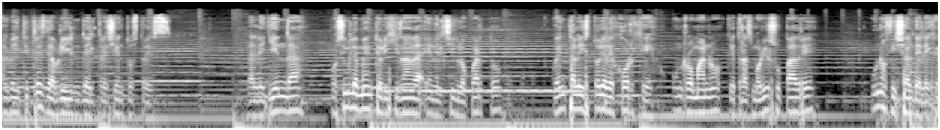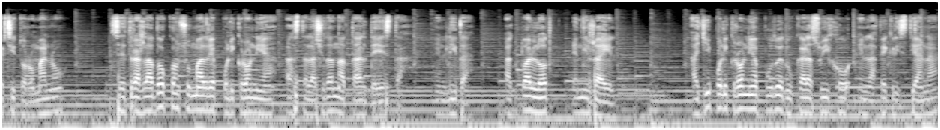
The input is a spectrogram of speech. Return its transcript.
al 23 de abril del 303. La leyenda posiblemente originada en el siglo IV, cuenta la historia de Jorge, un romano que tras morir su padre, un oficial del ejército romano, se trasladó con su madre Policronia hasta la ciudad natal de esta, en Lida, actual Lot, en Israel. Allí Policronia pudo educar a su hijo en la fe cristiana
